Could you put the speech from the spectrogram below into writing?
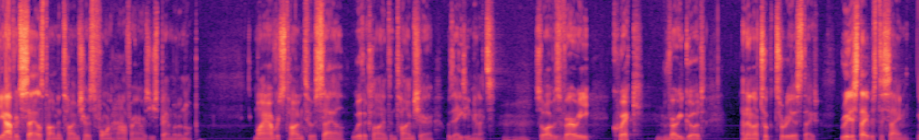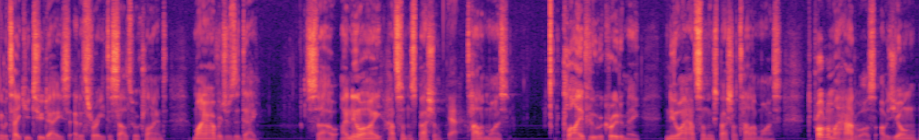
The average sales time in timeshare is four and a half hours you spend with an up. My average time to a sale with a client in timeshare was 80 minutes. Mm-hmm. So I was very quick, mm-hmm. very good. And then I took to real estate. Real estate was the same. It would take you two days out of three to sell to a client. My average was a day. So I knew I had something special, Yeah. talent wise. Clive, who recruited me, knew I had something special talent wise The problem I had was I was young,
